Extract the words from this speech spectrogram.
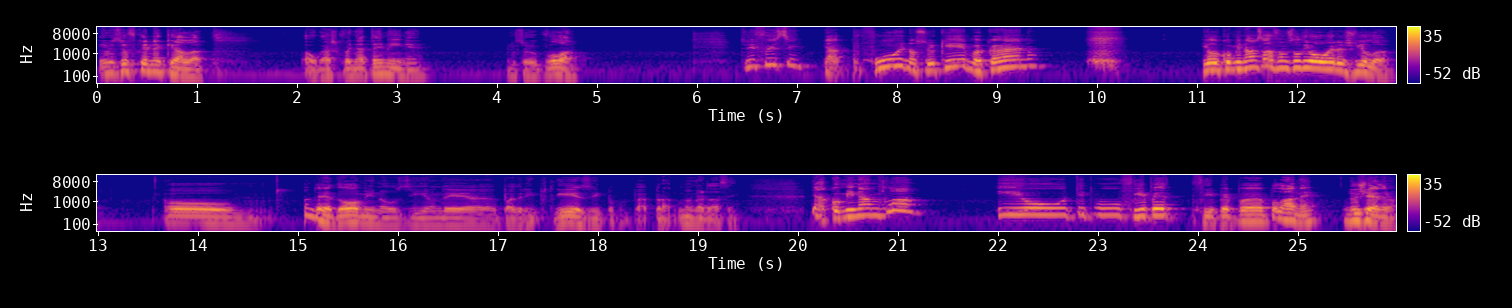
Mas eu fiquei naquela, pá, o gajo que venha até mim, né? Não sou eu que vou lá. E foi assim. Ah, fui, não sei o quê, bacana. Ele combinámos, ah, vamos ali ao Eiras Vila. Ou onde é a Dominos e onde é a padaria portuguesa e pronto, uma merda assim. Já combinámos lá. E eu, tipo, fui a pé, fui a pé para lá, né? Do género.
